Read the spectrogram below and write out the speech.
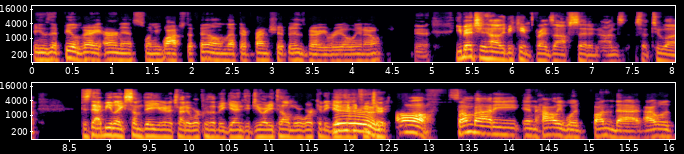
because it feels very earnest when you watch the film that their friendship is very real, you know. Yeah. You mentioned how they became friends offset and on set too. Uh, does that mean like someday you're gonna try to work with them again? Did you already tell them we're working together in the future? oh, somebody in Hollywood fund that. I would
